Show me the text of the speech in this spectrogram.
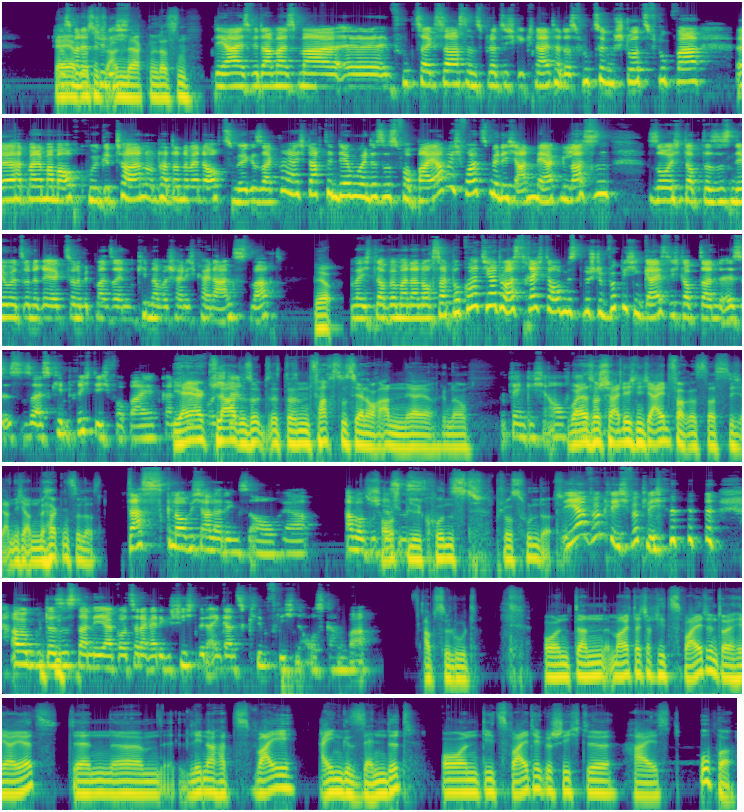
Ja, Dass ja, man natürlich- anmerken lassen. Ja, als wir damals mal äh, im Flugzeug saßen und es plötzlich geknallt hat, das Flugzeug im Sturzflug war, äh, hat meine Mama auch cool getan und hat dann am Ende auch zu mir gesagt, na, ich dachte in dem Moment ist es vorbei, aber ich wollte es mir nicht anmerken lassen. So, ich glaube, das ist in dem Moment so eine Reaktion, damit man seinen Kindern wahrscheinlich keine Angst macht. Ja, Weil ich glaube, wenn man dann auch sagt, oh Gott, ja, du hast recht, da oben ist bestimmt wirklich ein Geist, ich glaube, dann ist es als Kind richtig vorbei. Kann ja, ja, klar, du, dann fachst du es ja noch an. Ja, ja, genau. Denke ich auch. Weil es wahrscheinlich nicht einfach ist, das sich nicht anmerken zu lassen. Das glaube ich allerdings auch, ja. Aber gut, das ist, Schauspielkunst plus 100. Ja, wirklich, wirklich. Aber gut, dass es dann ja Gott sei Dank eine Geschichte mit einem ganz klimpflichen Ausgang war. Absolut. Und dann mache ich gleich noch die zweite hinterher jetzt, denn ähm, Lena hat zwei eingesendet und die zweite Geschichte heißt Oper.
